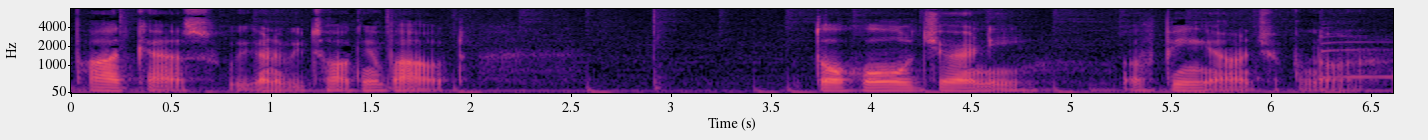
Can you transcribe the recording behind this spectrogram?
podcast, we're going to be talking about the whole journey of being an entrepreneur.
